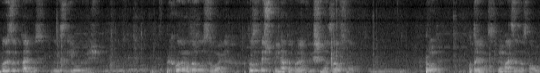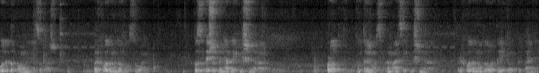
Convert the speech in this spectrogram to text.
Будуть запитання до Сергія Володимировича? Приходимо до голосування. Хто за те, щоб прийняти проєкт рішення за основу? Проти? Утримався. Приймається за основу. Буде доповнення зауваження? Переходимо до голосування. Хто за те, щоб прийняти як рішення ради? Проти? Утримався. Приймається як рішення ради. Переходимо до третього питання.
